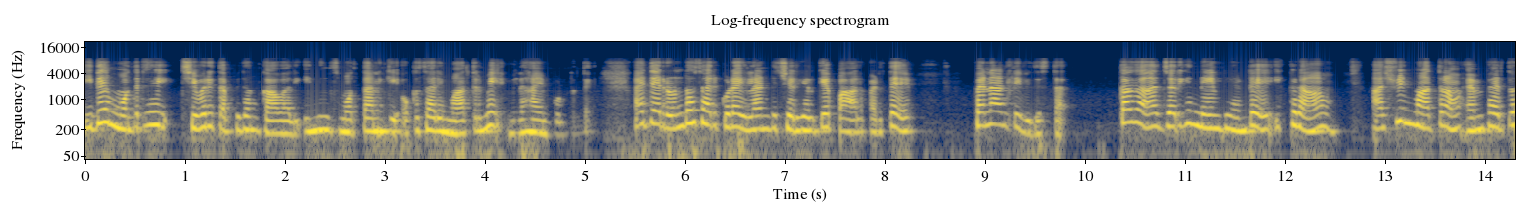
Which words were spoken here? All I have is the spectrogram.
ఇదే మొదటి, చివరి తప్పిదం కావాలి. ఇన్నింగ్స్ మొత్తానికి ఒకసారి మాత్రమే మినహాయింపు ఉంటుంది. అయితే రెండోసారి కూడా ఇలాంటి చర్యలకే పాల్పడితే పెనాల్టీ విధిస్తారు. కాగా జరిగింది ఏంటి అంటే ఇక్కడ అశ్విన్ మాత్రం అంపైర్‌తో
